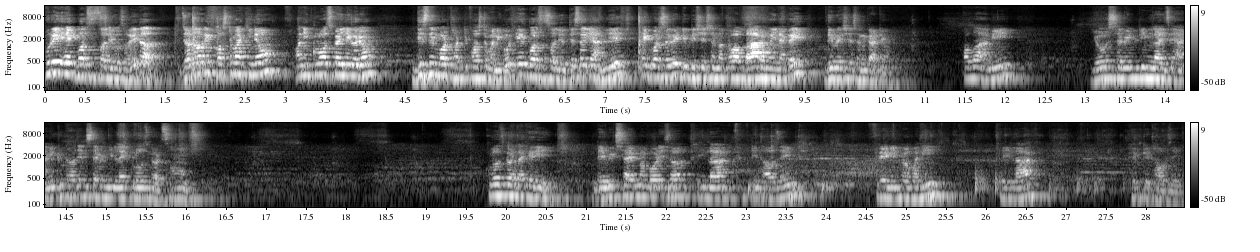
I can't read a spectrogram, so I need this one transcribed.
पुरै एक वर्ष चलेको छ है त। जनवरी फर्स्टमा किन्यौँ अनि क्लोज कहिले गऱ्यौँ? डिसेम्बर थर्टी फर्स्ट भनेको एक वर्ष चल्यो। त्यसैले हामीले एक वर्षकै डिप्रिसिएसन अथवा बाह्र महिनाकै डिप्रिसिएसन काट्यौँ। अब हामी यो सेभेन्टिनलाई चाहिँ हामी टु थाउजन्ड सेभेन्टिनलाई क्लोज गर्छौँ। क्लोज गर्दाखेरि डेबिट साइडमा बढी छ थ्री लाख फिफ्टी थाउजन्ड क्रेडिटमा पनि थ्री लाख फिफ्टी थाउजन्ड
